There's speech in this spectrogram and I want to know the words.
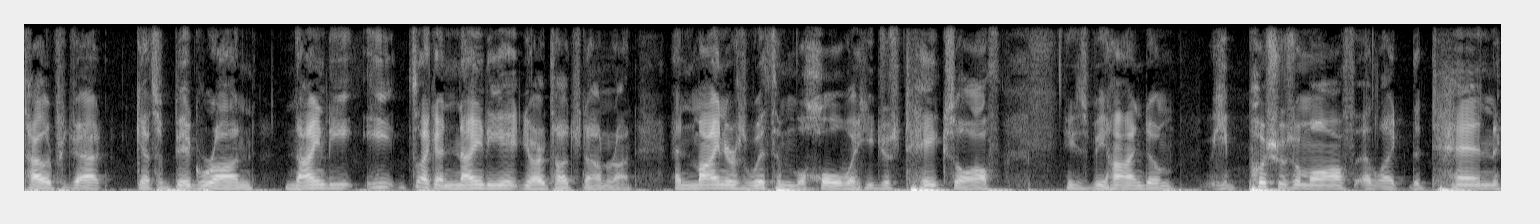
Tyler Pajak gets a big run, ninety. It's like a ninety-eight yard touchdown run, and Miner's with him the whole way. He just takes off. He's behind him. He pushes him off at like the ten,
